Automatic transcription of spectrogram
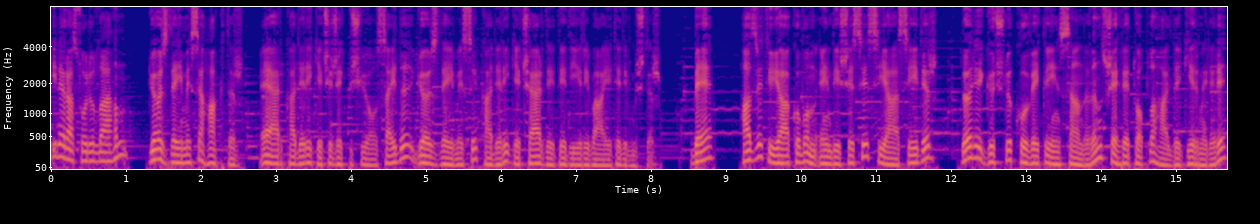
Yine Resulullah'ın göz değmesi haktır. Eğer kaderi geçecek bir şey olsaydı göz değmesi kaderi geçerdi dediği rivayet edilmiştir. B. Hazreti Yakup'un endişesi siyasidir, böyle güçlü kuvvetli insanların şehre toplu halde girmeleri,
